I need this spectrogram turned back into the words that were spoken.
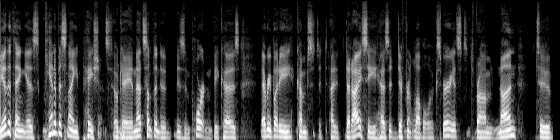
The other thing is cannabis naive patients. Okay. Mm-hmm. And that's something that is important because everybody comes to, uh, that I see has a different level of experience from none to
